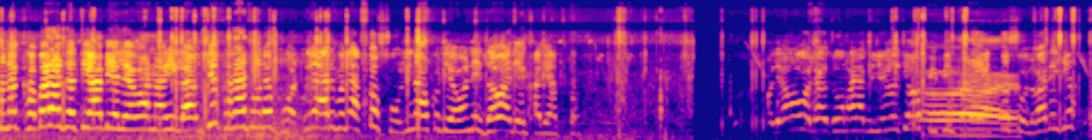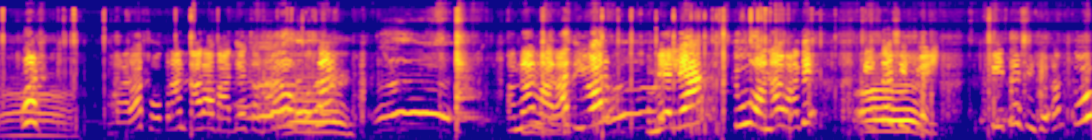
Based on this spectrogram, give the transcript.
મને ખબર જ હતી આ બે લેવાના લાવજે ખરા મને ભોઠવે આ સોલી નાખો બેવા નહીં જવા દે ખાલી આ તો. ઓલ્યા અલ્યા જો મારા બીજો છે પીપી કરે એક તો સોલવા દેજો. મારા છોકરાને તારા વાદે ચડો અને મારા દિયોર મેલ્યા તું અના વાદે પીતે શીખ્યો પીતે શીખ્યો અને તું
